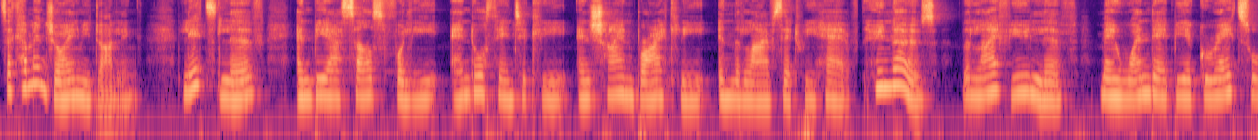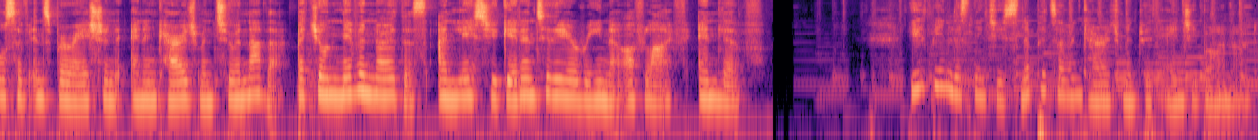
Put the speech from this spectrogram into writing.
So come and join me, darling. Let's live and be ourselves fully and authentically and shine brightly in the lives that we have. Who knows, the life you live may one day be a great source of inspiration and encouragement to another. But you'll never know this unless you get into the arena of life and live. You've been listening to Snippets of Encouragement with Angie Barnard.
